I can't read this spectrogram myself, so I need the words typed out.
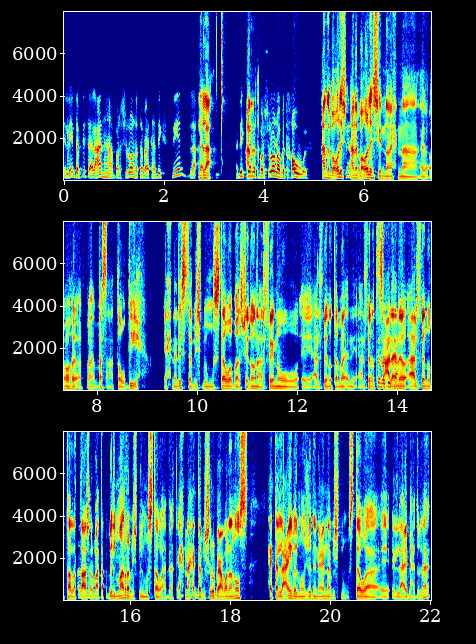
اللي أنت بتسأل عنها برشلونة تبعت هذيك السنين لا لا لا. هذيك كانت. برشلونة بتخوف. أنا بقولش أنا بقولش إنه إحنا بس على توضيح إحنا لسه مش بمستوى برشلونة 2000 2008 2009 على 2013 14 بالمرة مش بالمستوى هذاك إحنا حتى مش ربع ولا نص حتى اللعيبة الموجودين عندنا مش بمستوى آه، اللعيبة هدولاك.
